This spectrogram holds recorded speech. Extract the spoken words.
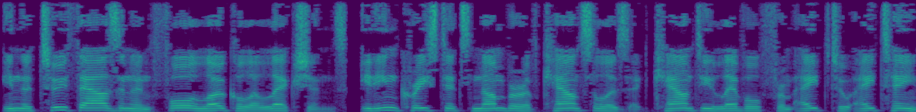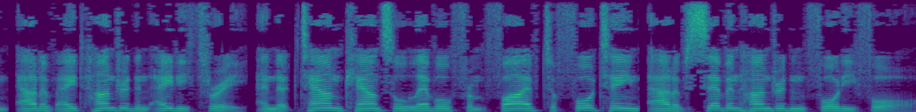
In the 2004 local elections, it increased its number of councillors at county level from 8 to 18 out of 883 and at town council level from 5 to 14 out of 744.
